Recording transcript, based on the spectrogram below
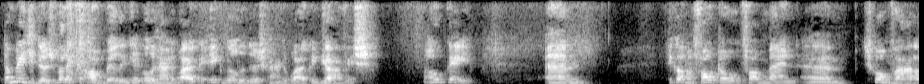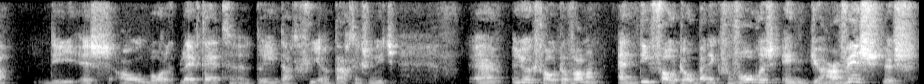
Dan weet je dus welke afbeelding je wil gaan gebruiken. Ik wilde dus gaan gebruiken Jarvis. Oké. Ehm, ik had een foto van mijn ehm, schoonvader. Die is al behoorlijk op leeftijd, 83, 84 zoiets. Ehm, een jeugdfoto van hem. En die foto ben ik vervolgens in Jarvis, dus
